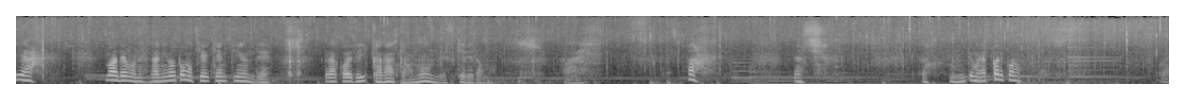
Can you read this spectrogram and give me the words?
いやまあでもね何事も経験っていうんでこれはこれでいいかなと思うんですけれども。はい。はあよし、でもやっぱりこのこれ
